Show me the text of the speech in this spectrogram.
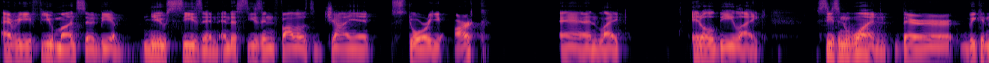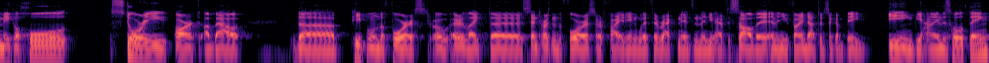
every few months there would be a new season, and this season follows a giant story arc, and like it'll be like season one there we could make a whole story arc about the people in the forest or, or like the centaurs in the forest are fighting with arachnids and then you have to solve it and then you find out there's like a big being behind this whole thing.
